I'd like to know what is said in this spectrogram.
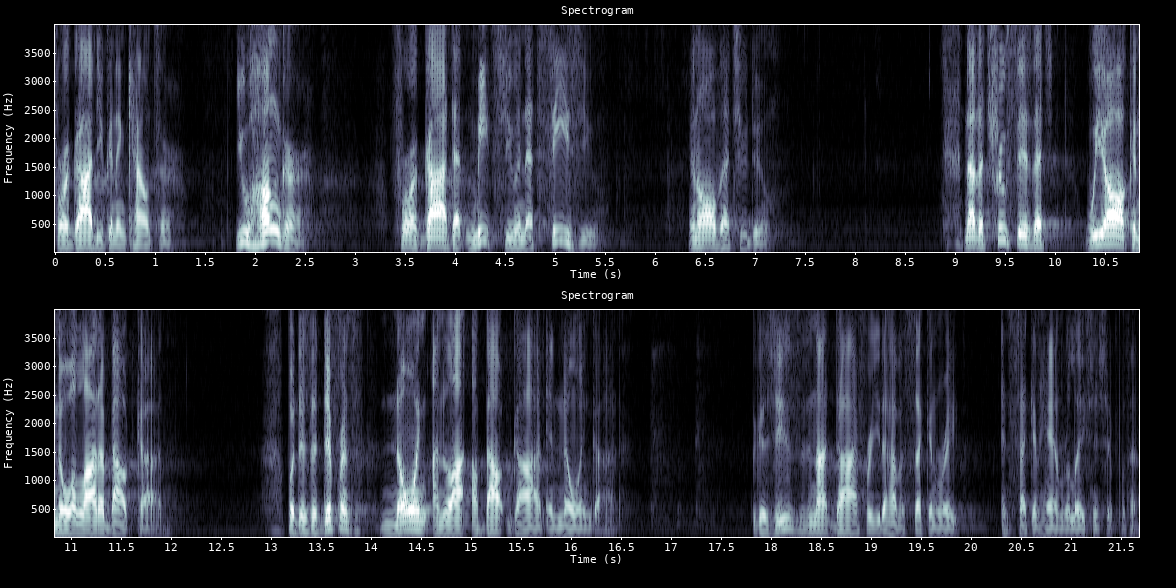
for a God you can encounter. You hunger for a God that meets you and that sees you in all that you do. Now, the truth is that we all can know a lot about God, but there's a difference knowing a lot about God and knowing God. Because Jesus did not die for you to have a second rate and second hand relationship with Him.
